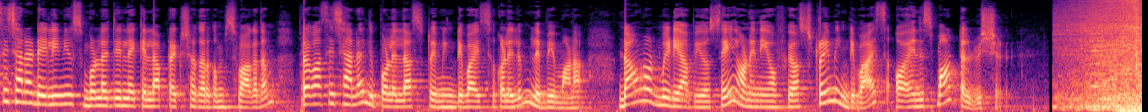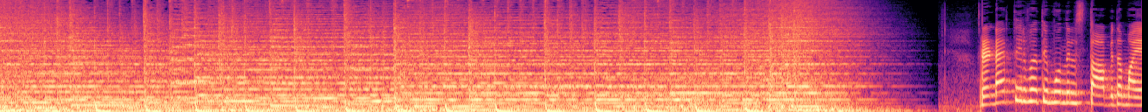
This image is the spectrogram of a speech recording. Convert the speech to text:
Pravasi channel daily news ബുള്ളറ്റിനിലേക്ക് എല്ലാ പ്രേക്ഷകർക്കും സ്വാഗതം. പ്രവാസി ചാനൽ ഇപ്പോൾ എല്ലാ സ്ട്രീമിംഗ് ഡിവൈസുകളിലും ലഭ്യമാണ്. Download media app on any of your streaming device or any smart television. രണ്ടായിരത്തി ഇരുപത്തി മൂന്നിൽ സ്ഥാപിതമായ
